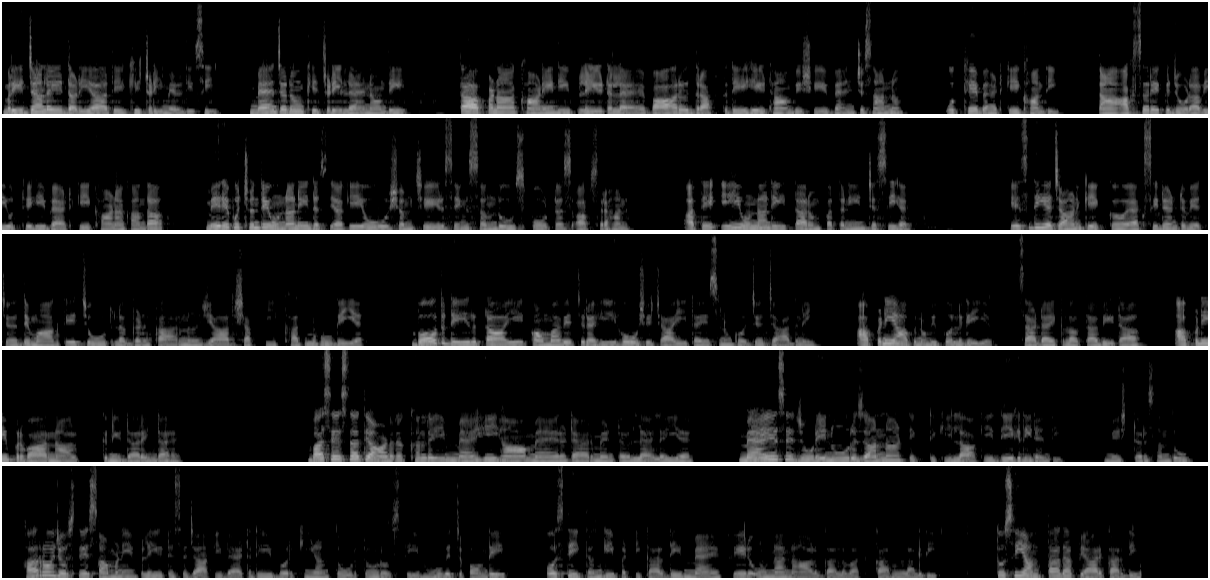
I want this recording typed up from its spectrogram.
ਮਰੀਜ਼ਾਂ ਲਈ ਦਲੀਆ ਅਤੇ ਖਿਚੜੀ ਮਿਲਦੀ ਸੀ। ਮੈਂ ਜਦੋਂ ਖਿਚੜੀ ਲੈਣ ਆਉਂਦੀ ਤਾਂ ਆਪਣਾ ਖਾਣੇ ਦੀ ਪਲੇਟ ਲੈ ਬਾਹਰ ਦਰੱਖਤ ਦੇ ਹੇਠਾਂ ਵਿਛੇ ਬੈਂਚ ਸਨ। ਉੱਥੇ ਬੈਠ ਕੇ ਖਾਂਦੀ। ਤਾਂ ਅਕਸਰ ਇੱਕ ਜੋੜਾ ਵੀ ਉੱਥੇ ਹੀ ਬੈਠ ਕੇ ਖਾਣਾ ਖਾਂਦਾ। ਮੇਰੇ ਪੁੱਛਣ ਤੇ ਉਹਨਾਂ ਨੇ ਦੱਸਿਆ ਕਿ ਉਹ ਸ਼ਮਸ਼ੇਰ ਸਿੰਘ ਸੰਧੂ ਸਪੋਰਟਸ ਅਫਸਰ ਹਨ ਅਤੇ ਇਹ ਉਹਨਾਂ ਦੀ ਧਰਮ ਪਤਨੀ ਜੱਸੀ ਹੈ। ਇਸ ਦੀ ਅਚਾਨਕ ਇੱਕ ਐਕਸੀਡੈਂਟ ਵਿੱਚ ਦਿਮਾਗ ਤੇ ਚੋਟ ਲੱਗਣ ਕਾਰਨ ਯਾਦ ਸ਼ਕਤੀ ਖਤਮ ਹੋ ਗਈ ਹੈ। ਬਹੁਤ ਦੇਰ ਤਾਂ ਇਹ ਕੌਮਾਂ ਵਿੱਚ ਰਹੀ ਹੋਸ਼ ਚ ਆਈ ਤਾਂ ਇਸ ਨੂੰ ਕੁਝ ਯਾਦ ਨਹੀਂ। ਆਪਣੇ ਆਪ ਨੂੰ ਵੀ ਭੁੱਲ ਗਈ ਹੈ। ਸਾਡਾ ਇਕਲੌਤਾ ਬੇਟਾ ਆਪਣੇ ਪਰਿਵਾਰ ਨਾਲ ਕੈਨੇਡਾ ਰਹਿੰਦਾ ਹੈ। ਬਸ ਇਸ ਦਾ ਧਿਆਨ ਰੱਖਣ ਲਈ ਮੈਂ ਹੀ ਹਾਂ, ਮੈਂ ਰਿਟਾਇਰਮੈਂਟ ਲੈ ਲਈ ਹੈ। ਮੈਂ ਇਸ ਜੋੜੇ ਨੂੰ ਰੋਜ਼ਾਨਾ ਟਿਕ-ਟਿਕੀ ਲਾ ਕੇ ਦੇਖਦੀ ਰਹਿੰਦੀ। ਮਿਸਟਰ ਸੰਧੂ ਹਰ ਰੋਜ਼ ਉਸ ਦੇ ਸਾਹਮਣੇ ਪਲੇਟ ਸਜਾ ਕੇ ਬੈਠਦੇ, ਬੁਰਕੀਆਂ ਤੋੜ-ਤੋੜ ਉਸ ਦੇ ਮੂੰਹ ਵਿੱਚ ਪਾਉਂਦੇ ਉਸ ਦੀ ਕੰਘੀ ਪੱਟੀ ਕਰਦੇ, ਮੈਂ ਫਿਰ ਉਹਨਾਂ ਨਾਲ ਗੱਲਬਾਤ ਕਰਨ ਲੱਗਦੀ। ਤੁਸੀਂ ਅੰਤਾਂ ਦਾ ਪਿਆਰ ਕਰਦੇ ਹੋ।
